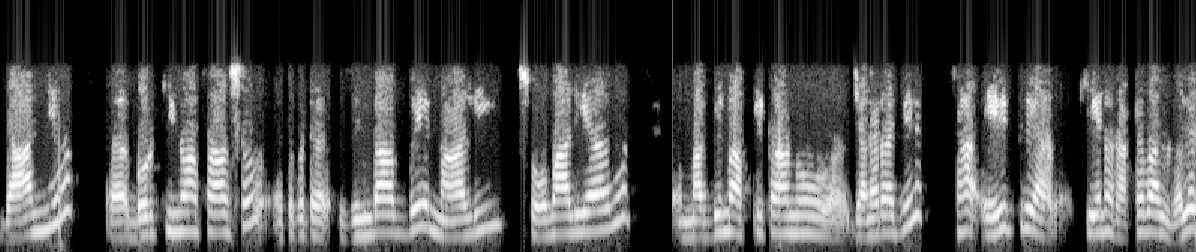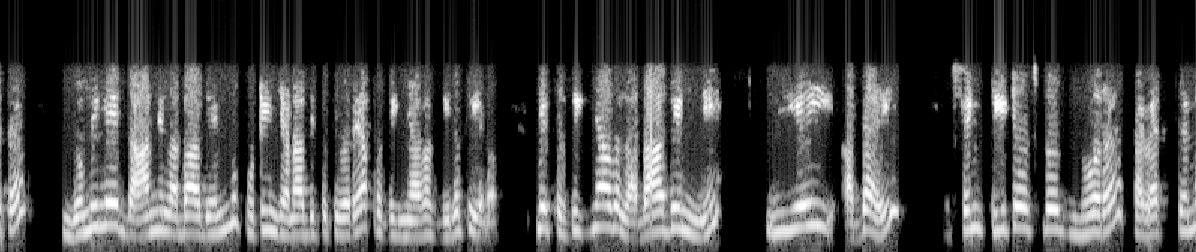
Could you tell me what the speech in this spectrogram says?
ධාන්‍ය බොර්කිනෝ ෆාසෝ එතකොට සිම්බාබ්වේ මාලි සෝමාලියාව මධ්‍යම අප්‍රිකානු ජනරජය සහ එරිත්‍රියාව කියන රටවල් වලට නොමිලේ ධාන්‍ය ලබා දෙන්න පුටින් ජනාධිපතිවරයා ප්‍රතිඥාවක් දීලා තියෙනවා. මේ ප්‍රතිඥාව ලබා දෙන්නේ ඊයේ අදයි සෙන්ට් පීටර්ස්බර්ග් නුවර පැවැත්වෙන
